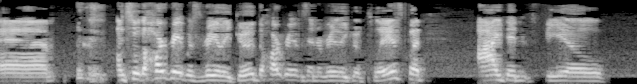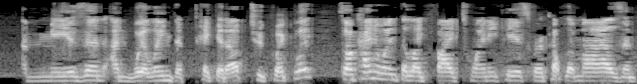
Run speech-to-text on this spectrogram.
Um, and so the heart rate was really good. The heart rate was in a really good place, but I didn't feel amazing and willing to pick it up too quickly. So I kind of went to like 520 pace for a couple of miles and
